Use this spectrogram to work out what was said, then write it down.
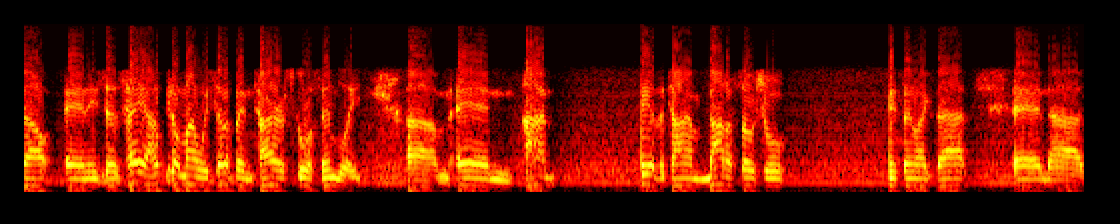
out and he says, "Hey, I hope you don't mind. We set up an entire school assembly, um, and I'm at the time not a social anything like that. And uh,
